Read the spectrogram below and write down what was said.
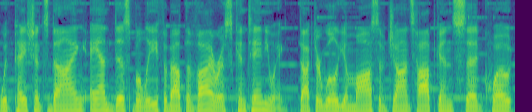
with patients dying and disbelief about the virus continuing. Dr. William Moss of Johns Hopkins said, quote,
